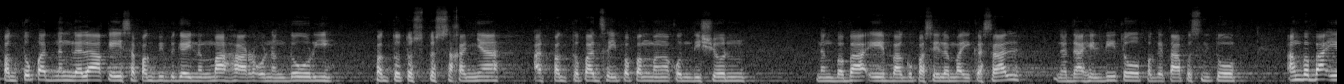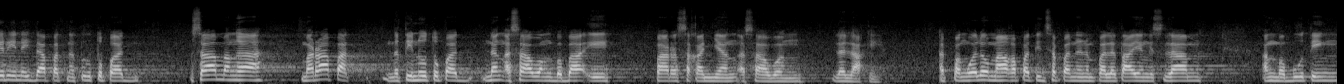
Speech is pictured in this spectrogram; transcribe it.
pagtupad ng lalaki sa pagbibigay ng mahar o ng dowry, pagtutustos sa kanya at pagtupad sa iba pang mga kondisyon ng babae bago pa sila maikasal na dahil dito pagkatapos nito ang babae rin ay dapat natutupad sa mga marapat na tinutupad ng asawang babae para sa kanyang asawang lalaki. At pangwalo, mga kapatid sa pananampalatayang Islam, ang mabuting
